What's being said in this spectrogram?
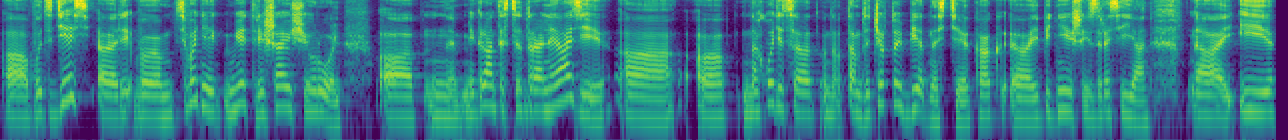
а, вот здесь сегодня имеет решающую роль. Мигранты из Центральной Азии находятся там за чертой бедности, как и беднейшие из россиян. И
